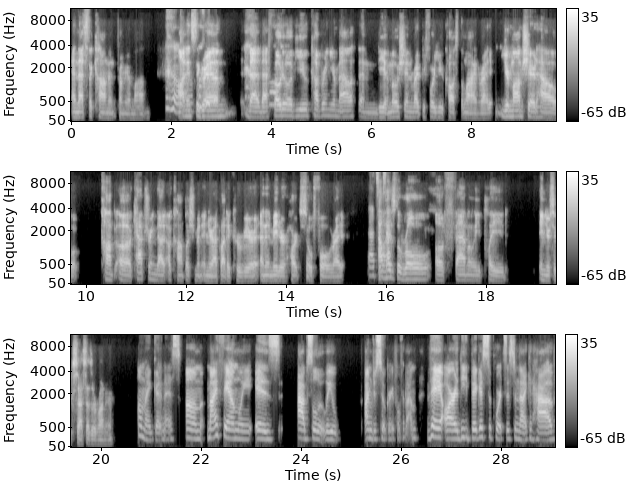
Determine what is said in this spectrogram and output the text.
and that's the comment from your mom oh. on instagram that that photo of you covering your mouth and the emotion right before you crossed the line right your mom shared how comp, uh, capturing that accomplishment in your athletic career and it made your heart so full, right? That's how exactly. has the role of family played in your success as a runner? Oh my goodness. Um, my family is absolutely I'm just so grateful for them. They are the biggest support system that I could have.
